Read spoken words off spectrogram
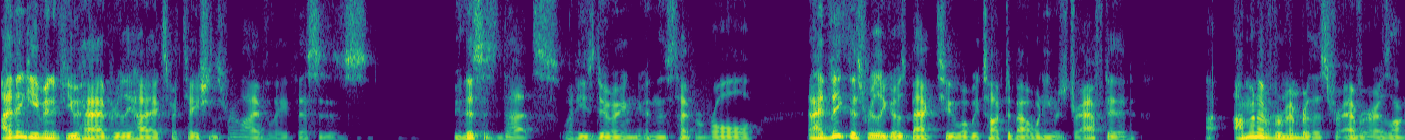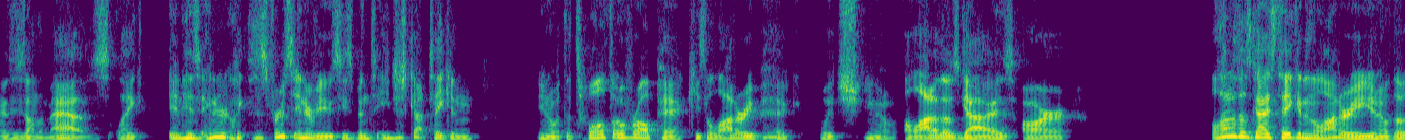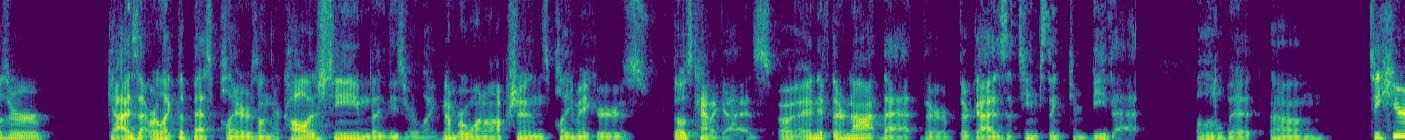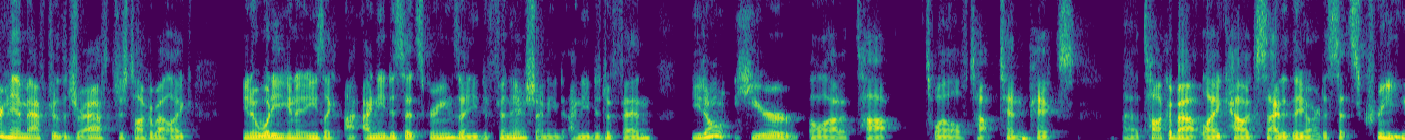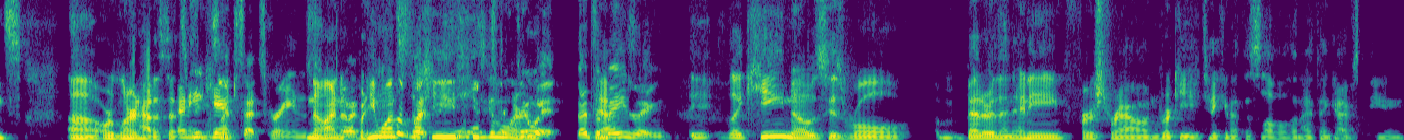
I think even if you had really high expectations for Lively, this is I mean, this is nuts what he's doing in this type of role. And I think this really goes back to what we talked about when he was drafted. I, I'm gonna remember this forever as long as he's on the Mavs. Like in his inter like his first interviews, he's been t- he just got taken, you know, with the 12th overall pick. He's a lottery pick, which you know, a lot of those guys are a lot of those guys taken in the lottery, you know, those are guys that were like the best players on their college team. Th- These are like number one options, playmakers, those kind of guys. Uh, And if they're not that, they're they're guys that teams think can be that a little bit. Um, to hear him after the draft just talk about like, you know, what are you gonna? He's like, I, I need to set screens, I need to finish, I need I need to defend. You don't hear a lot of top twelve, top ten picks uh, talk about like how excited they are to set screens uh, or learn how to set screens. And he can't Like, set screens. No, I know, but he wants to- he- he's gonna to learn. do it. That's Yeah. amazing. he- like he knows his role better than any first round rookie taken at this level than I think I've seen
